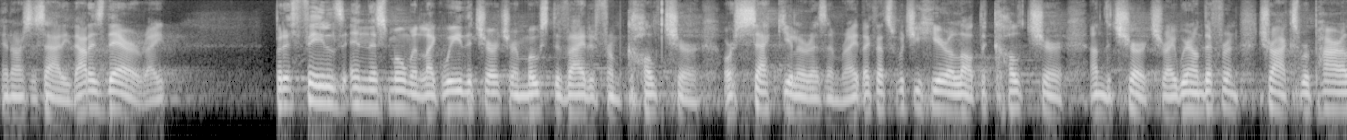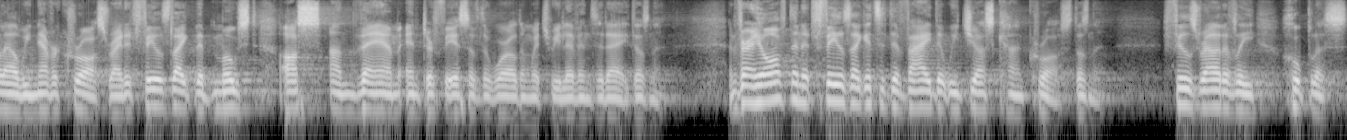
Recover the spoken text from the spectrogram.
in our society. That is there, right? But it feels in this moment like we, the church, are most divided from culture or secularism, right? Like that's what you hear a lot the culture and the church, right? We're on different tracks, we're parallel, we never cross, right? It feels like the most us and them interface of the world in which we live in today, doesn't it? And very often it feels like it's a divide that we just can't cross, doesn't it? Feels relatively hopeless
